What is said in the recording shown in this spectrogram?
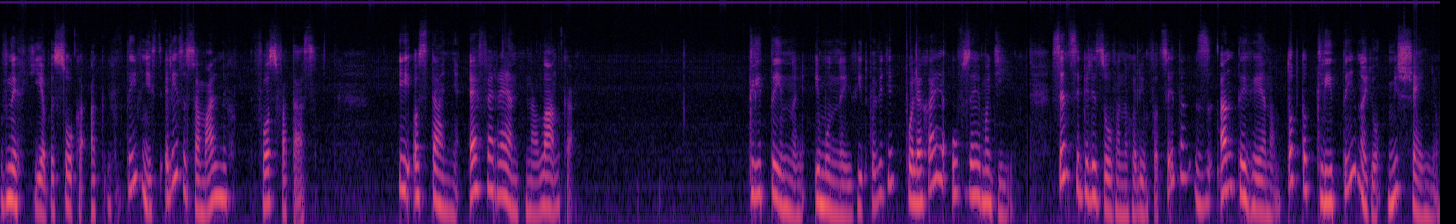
В них є висока активність лізосомальних фосфатаз. І остання еферентна ланка клітинної імунної відповіді полягає у взаємодії сенсибілізованого лімфоцита з антигеном, тобто клітиною мішенню,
